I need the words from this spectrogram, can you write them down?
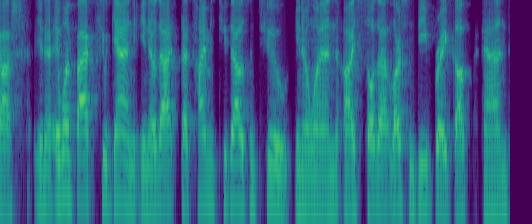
gosh, you know, it went back to again, you know, that that time in 2002, you know, when I saw that Larsen B breakup, and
